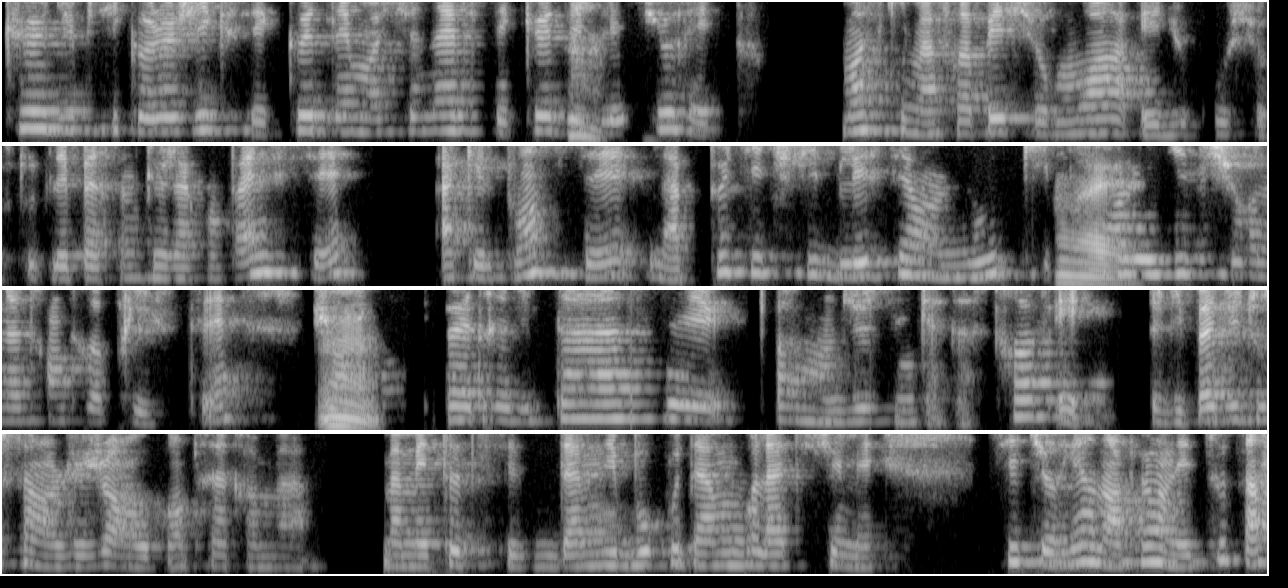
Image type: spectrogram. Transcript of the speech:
que du psychologique, c'est que de l'émotionnel, c'est que des mmh. blessures. Et moi, ce qui m'a frappé sur moi et du coup sur toutes les personnes que j'accompagne, c'est à quel point c'est la petite fille blessée en nous qui prend le lead sur notre entreprise. Tu sais. Genre, mmh pas de résultat, c'est oh mon Dieu, c'est une catastrophe. Et je dis pas du tout ça en jugeant, au contraire, ma, ma méthode, c'est d'amener beaucoup d'amour là-dessus. Mais si tu regardes un peu, on est tout un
